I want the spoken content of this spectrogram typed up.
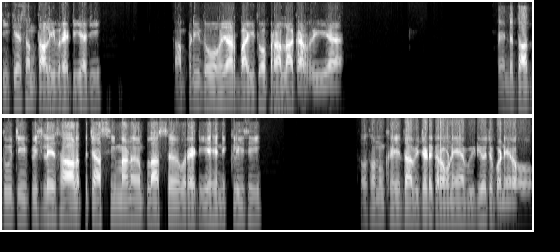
ਸੀਕੇ 47 ਵੈਰਾਈਟੀ ਆ ਜੀ। ਕੰਪਨੀ 2022 ਤੋਂ ਉਪਰਾਲਾ ਕਰ ਰਹੀ ਹੈ। ਪਿੰਡ ਦਾਦੂ ਜੀ ਪਿਛਲੇ ਸਾਲ 85 ਮਣ ਪਲੱਸ ਵੈਰਾਈਟੀ ਇਹ ਨਿਕਲੀ ਸੀ। ਸੋ ਤੁਹਾਨੂੰ ਖੇਤ ਦਾ ਵਿਜ਼ਿਟ ਕਰਾਉਣੇ ਆ, ਵੀਡੀਓ 'ਚ ਬਣੇ ਰਹੋ।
